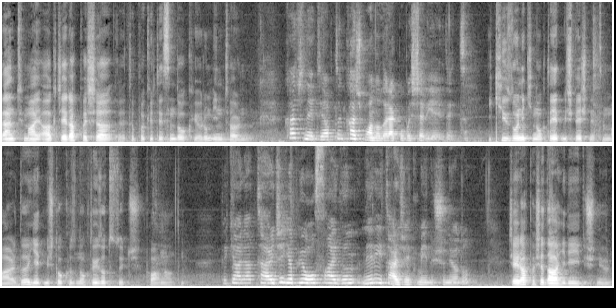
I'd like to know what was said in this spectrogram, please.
Ben Tümay Ak, Cerrahpaşa e, Tıp Fakültesi'nde okuyorum, internüm. Kaç net yaptın, kaç puan olarak bu başarıyı elde ettin? 212.75 netim vardı, 79.133 puan aldım. Peki hala tercih yapıyor olsaydın nereyi tercih etmeyi düşünüyordun? Cerrahpaşa dahiliyeyi düşünüyorum.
